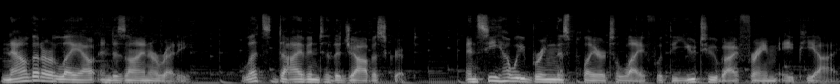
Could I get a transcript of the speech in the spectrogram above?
Now that our layout and design are ready, let's dive into the JavaScript and see how we bring this player to life with the YouTube iframe API.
